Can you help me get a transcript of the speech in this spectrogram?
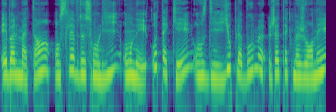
eh ben le matin, on se lève de son lit, on est au taquet, on se dit youpla boum, j'attaque ma journée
